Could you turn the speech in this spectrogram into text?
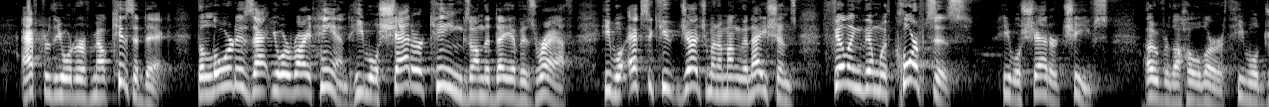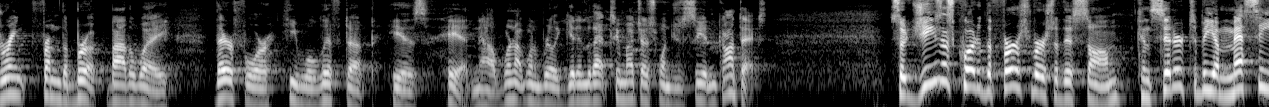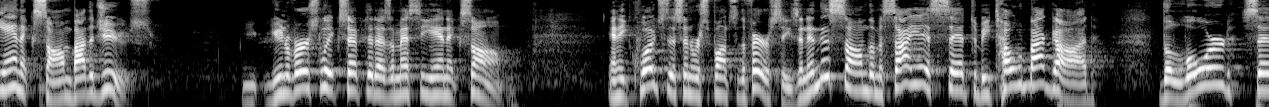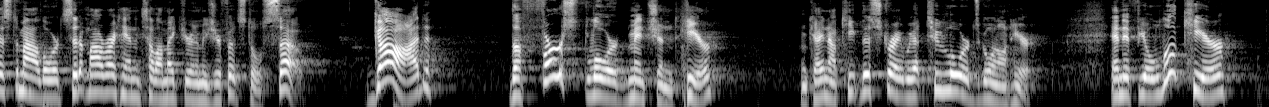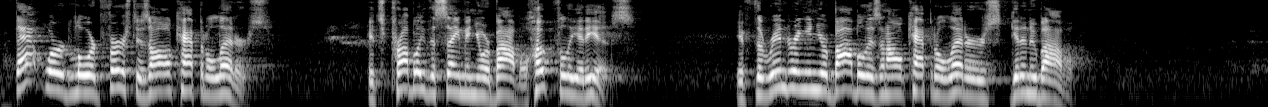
after the order of Melchizedek. The Lord is at your right hand. He will shatter kings on the day of his wrath. He will execute judgment among the nations, filling them with corpses. He will shatter chiefs over the whole earth. He will drink from the brook by the way. Therefore, he will lift up his head. Now, we're not going to really get into that too much. I just wanted you to see it in context. So, Jesus quoted the first verse of this psalm, considered to be a messianic psalm by the Jews, universally accepted as a messianic psalm. And he quotes this in response to the Pharisees. And in this psalm, the Messiah is said to be told by God, The Lord says to my Lord, Sit at my right hand until I make your enemies your footstool. So, God, the first Lord mentioned here. Okay, now keep this straight. We got two Lords going on here. And if you'll look here, that word Lord first is all capital letters. It's probably the same in your Bible. Hopefully it is. If the rendering in your Bible is in all capital letters, get a new Bible.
